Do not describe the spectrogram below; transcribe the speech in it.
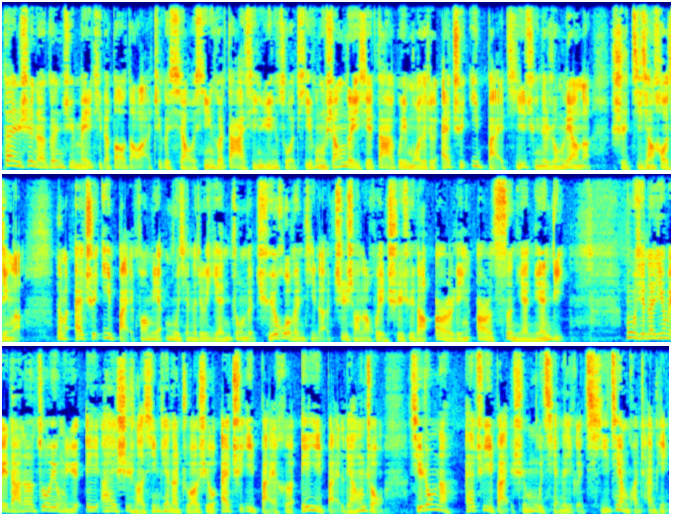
但是呢，根据媒体的报道啊，这个小型和大型云所提供商的一些大规模的这个 H 一百集群的容量呢，是即将耗尽了。那么 H 一百方面目前的这个严重的缺货问题呢，至少呢会持续到二零二四年年底。目前的英伟达呢，作用于 AI 市场的芯片呢，主要是有 H 一百和 A 一百两种，其中呢，H 一百是目前的一个旗舰款产品。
